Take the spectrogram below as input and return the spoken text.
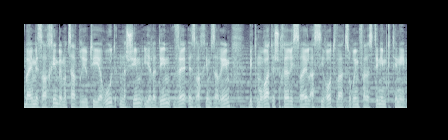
בהם אזרחים במצב בריאותי ירוד, נשים, ילדים ואזרחים זרים. בתמורה תשחרר ישראל אסירות ועצורים פלסטינים קטינים.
